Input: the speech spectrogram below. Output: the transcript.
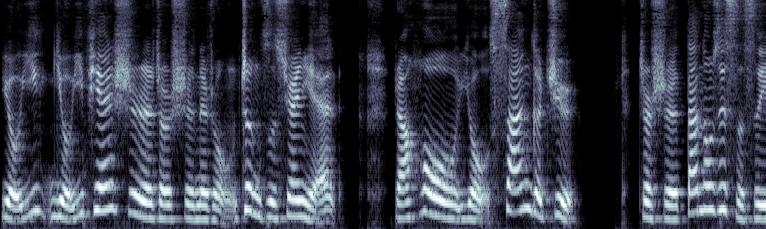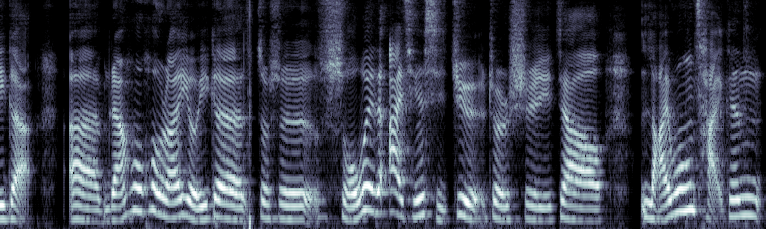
有一有一篇是就是那种政治宣言。然后有三个剧，就是《丹东西死》是一个，呃，然后后来有一个就是所谓的爱情喜剧，就是叫莱翁采跟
